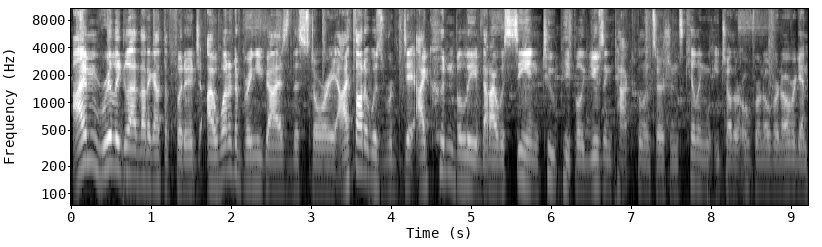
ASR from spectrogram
I'm really glad that I got the footage. I wanted to bring you guys this story. I thought it was ridiculous I couldn't believe that I was seeing two people using tactical insertions killing each other over and over and over again.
